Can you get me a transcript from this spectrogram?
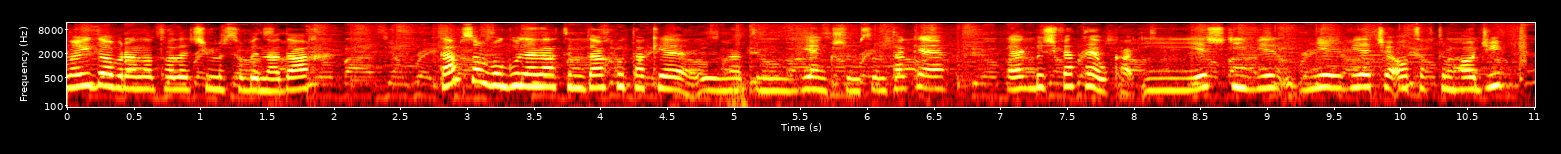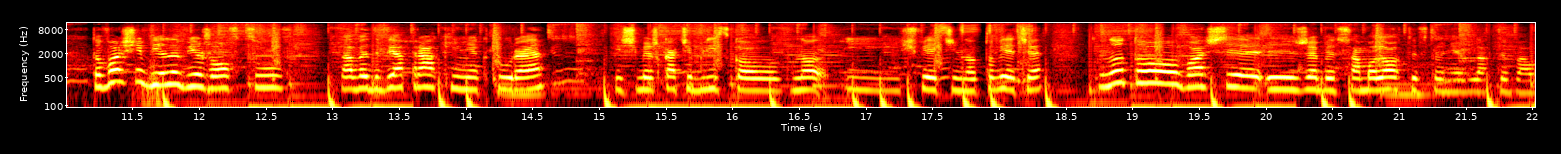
No i dobra, no to lecimy sobie na dach. Tam są w ogóle na tym dachu takie, na tym większym, są takie jakby światełka i jeśli wie, nie wiecie o co w tym chodzi, to właśnie wiele wieżowców, nawet wiatraki niektóre, jeśli mieszkacie blisko no, i świeci, no to wiecie, no to właśnie, y, żeby samoloty w to nie wlatywały.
